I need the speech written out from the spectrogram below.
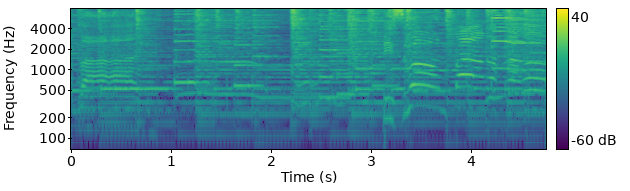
נווד פזמון פעם אחרון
